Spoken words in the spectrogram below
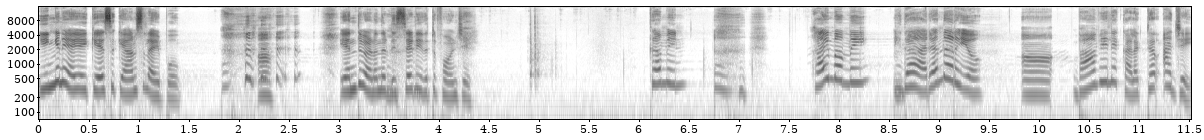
ഇങ്ങനെയായി ഈ കേസ് ക്യാൻസൽ ആയി പോവും എന്ത് വേണമെന്ന് ഡിസൈഡ് ചെയ്തിട്ട് ഫോൺ ചെയ് കമിൻ ഹായ് മമ്മി. ഇതാരാന്നറിയോ ആ, ഭാവിയിലെ കളക്ടർ അജയ്.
